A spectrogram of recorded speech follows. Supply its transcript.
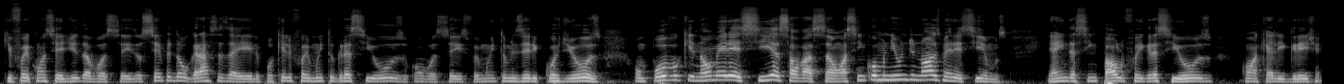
que foi concedida a vocês. Eu sempre dou graças a ele, porque ele foi muito gracioso com vocês, foi muito misericordioso. Um povo que não merecia salvação, assim como nenhum de nós merecíamos. E ainda assim Paulo foi gracioso, com aquela igreja.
